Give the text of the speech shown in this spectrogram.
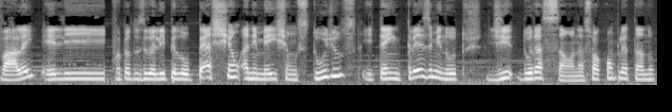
Valley. Ele foi produzido ali pelo Passion Animation Studios e tem 13 minutos de duração, né? Só completando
